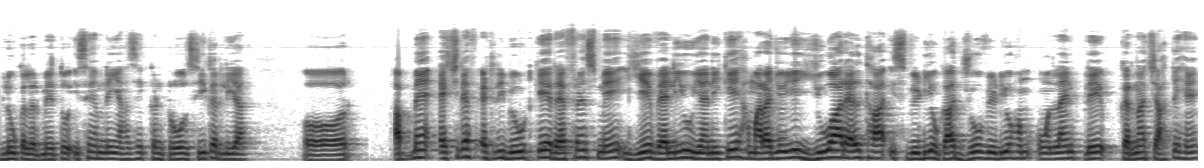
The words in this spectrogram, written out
ब्लू कलर में तो इसे हमने यहाँ से कंट्रोल सी कर लिया और अब मैं एच रेफ एट्रीब्यूट के रेफरेंस में ये वैल्यू यानी कि हमारा जो ये यूआरएल था इस वीडियो का, जो वीडियो हम ऑनलाइन प्ले करना चाहते हैं,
